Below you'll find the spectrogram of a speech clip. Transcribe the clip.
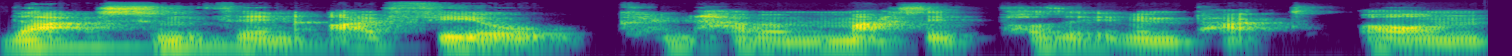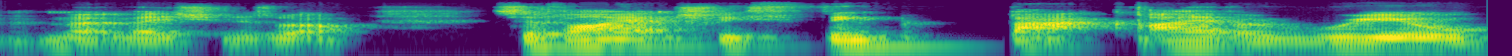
That's something I feel can have a massive positive impact on motivation as well. So if I actually think back, I have a real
